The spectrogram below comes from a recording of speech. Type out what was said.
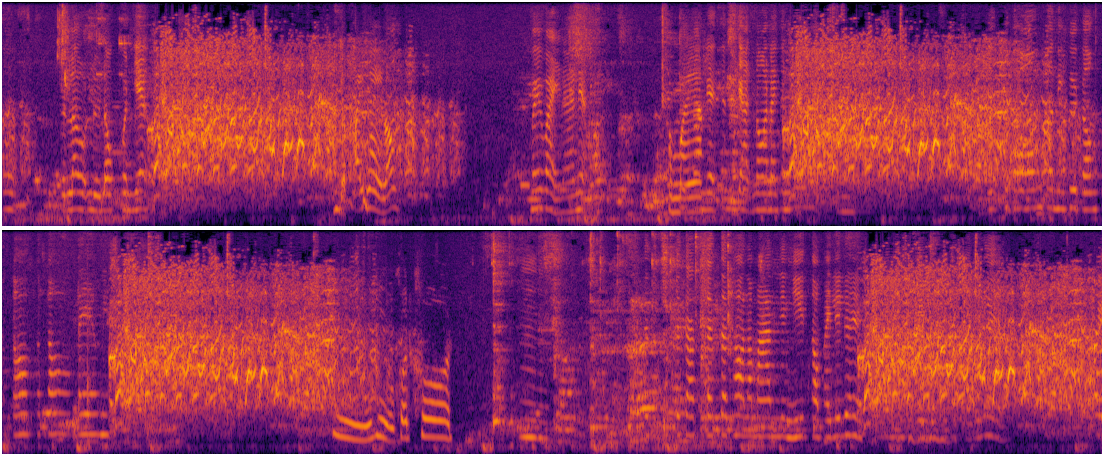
เออหรือเราหรือเราควรแยก จะไปไหนแล้วไม่ไหวนะเนี่ยทำไมตออะนเนี้ยฉันอยากนอนนะฉันคือท้องตอนนี้คือท้องต้องก็ต้องแล้วนี่หิวหิวโคตรโคตรอืม จะจะจะจะทรมานอย่างนี้ต่อไปเรื่อยๆไปเรื่อยไอ้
